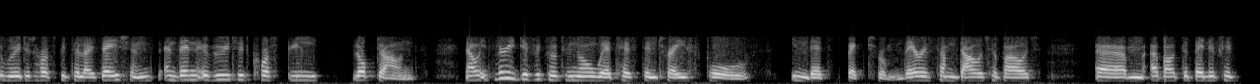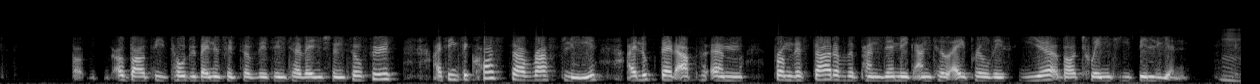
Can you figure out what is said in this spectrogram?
averted hospitalizations, and then averted costly lockdowns. Now, it's very difficult to know where test and trace falls in that spectrum. There is some doubt about um, about the benefits uh, about the total benefits of this intervention. So first, I think the costs are roughly, I looked that up um, from the start of the pandemic until April this year, about 20 billion. Mm.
